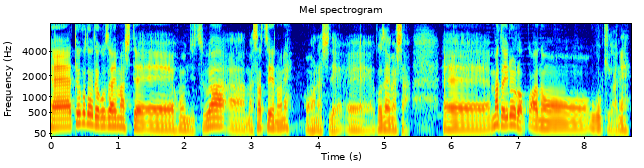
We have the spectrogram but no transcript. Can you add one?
えー、ということでございまして、えー、本日はあ、まあ、撮影のねお話で、えー、ございました。えー、またいろいろ、あの動きがね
